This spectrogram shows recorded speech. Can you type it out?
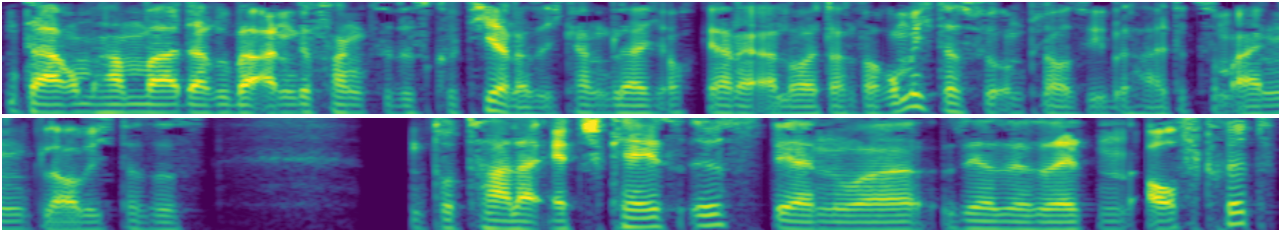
darum haben wir darüber angefangen zu diskutieren. Also ich kann gleich auch gerne erläutern, warum ich das für unplausibel halte. Zum einen glaube ich, dass es ein totaler Edge Case ist, der nur sehr, sehr selten auftritt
